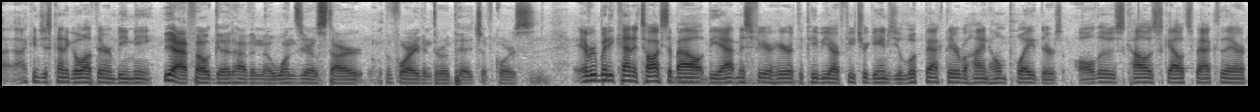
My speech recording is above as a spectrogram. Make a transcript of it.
I I can just kind of go out there and be me. Yeah, it felt good having a 1-0 start before I even threw a pitch. Of course, Everybody kind of talks about the atmosphere here at the PBR Future Games. You look back there behind home plate. There's all those college scouts back there.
